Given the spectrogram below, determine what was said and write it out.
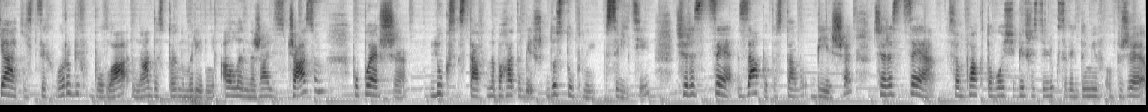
якість цих виробів була на достойному рівні. Але, на жаль, з часом, по-перше, люкс став набагато більш доступний в світі. Через це запиту стало більше. Через це сам факт того, що більшості люксових домів вже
